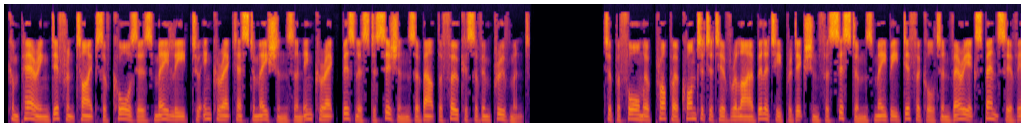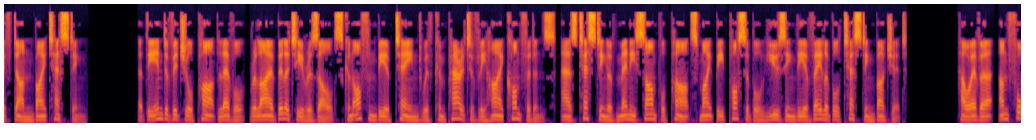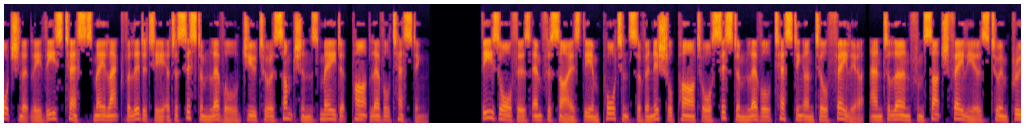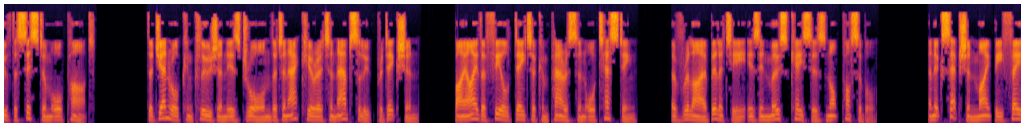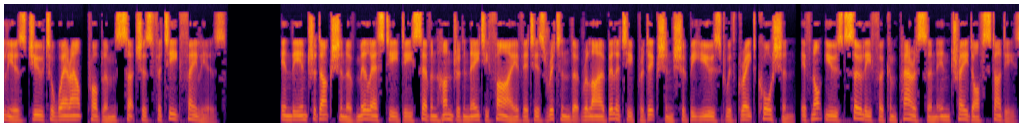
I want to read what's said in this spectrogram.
Comparing different types of causes may lead to incorrect estimations and incorrect business decisions about the focus of improvement. To perform a proper quantitative reliability prediction for systems may be difficult and very expensive if done by testing. At the individual part level, reliability results can often be obtained with comparatively high confidence, as testing of many sample parts might be possible using the available testing budget. However, unfortunately these tests may lack validity at a system level due to assumptions made at part-level testing. These authors emphasized the importance of initial part or system-level testing until failure, and to learn from such failures to improve the system or part. The general conclusion is drawn that an accurate and absolute prediction—by either field data comparison or testing, of reliability is in most cases not possible. An exception might be failures due to wear-out problems such as fatigue failures. In the introduction of MIL STD 785 it is written that reliability prediction should be used with great caution, if not used solely for comparison in trade-off studies.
